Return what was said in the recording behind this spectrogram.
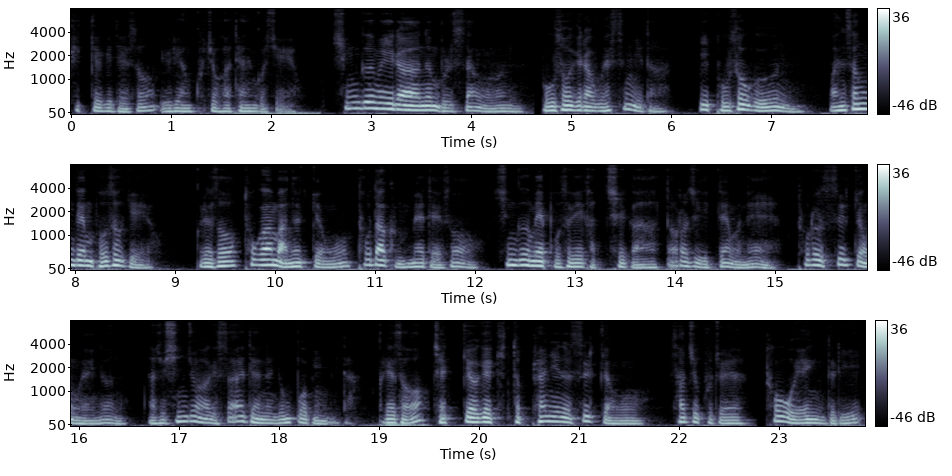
귀격이 돼서 유리한 구조가 되는 것이에요. 신금이라는 물상은 보석이라고 했습니다. 이 보석은 완성된 보석이에요. 그래서 토가 많을 경우 토다 금매돼서 신금의 보석의 가치가 떨어지기 때문에 토를 쓸 경우에는 아주 신중하게 써야 되는 용법입니다. 그래서 제격의 기토 편인을 쓸 경우 사주 구조에 토 오행들이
